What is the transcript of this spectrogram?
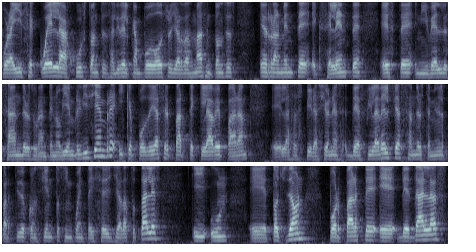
por ahí se cuela justo antes de salir del campo dos tres yardas más. Entonces es realmente excelente este nivel de Sanders durante noviembre y diciembre y que podría ser parte clave para eh, las aspiraciones de Filadelfia. Sanders termina el partido con 156 yardas totales y un eh, touchdown por parte eh, de Dallas.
